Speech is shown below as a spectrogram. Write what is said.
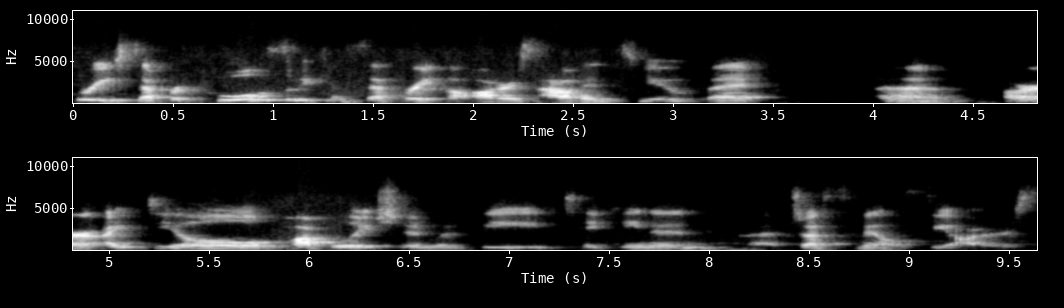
three separate pools that we can separate the otters out into. But um, our ideal population would be taking in uh, just male sea otters.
